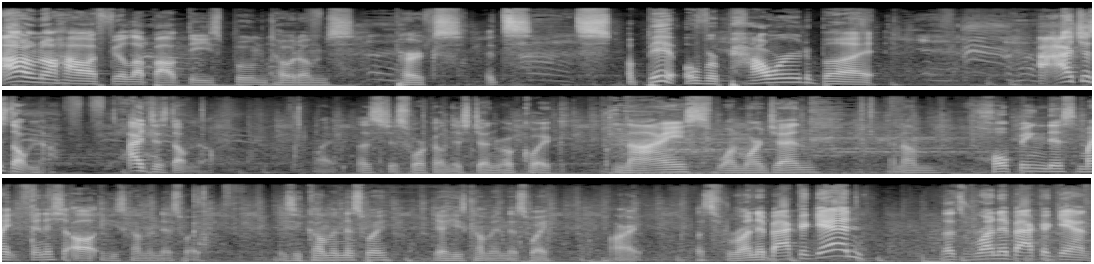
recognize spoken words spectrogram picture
I don't know how I feel about these boon totems perks. It's, it's a bit overpowered, but I, just don't know. I just don't know. All right, let's just work on this gen real quick. Nice. One more gen. And I'm hoping this might finish. Oh, he's coming this way. Is he coming this way? Yeah, he's coming this way. All right. Let's run it back again. Let's run it back again.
